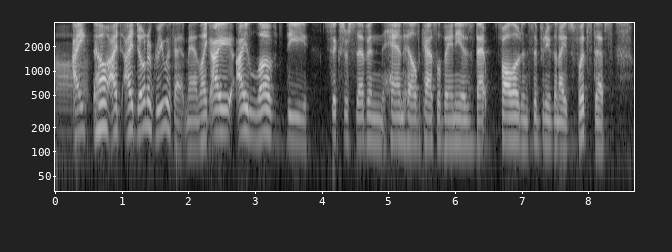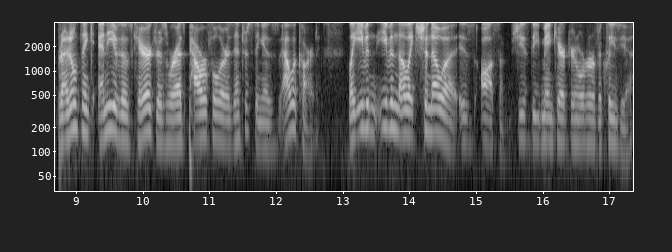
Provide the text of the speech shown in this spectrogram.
I uh, no, I, I don't agree with that, man. Like I I loved the six or seven handheld Castlevanias that followed in Symphony of the Night's footsteps, but I don't think any of those characters were as powerful or as interesting as Alucard. Like even even uh, like Shanoa is awesome. She's the main character in Order of Ecclesia,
